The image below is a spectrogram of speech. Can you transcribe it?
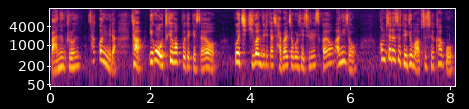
많은 그런 사건입니다. 자, 이거 어떻게 확보됐겠어요? 그 기관들이 다 자발적으로 제출을 했을까요? 아니죠. 검찰에서 대규모 압수수색하고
